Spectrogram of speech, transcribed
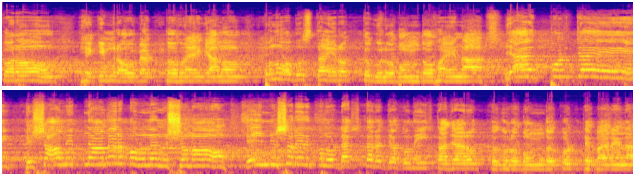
করো। হেকিমরাও ব্যর্থ হয়ে গেল। কোনো অবস্থায় রক্তগুলো বন্ধ হয় না। এক পর্যায়ে হেসাম নামের বললেন, শোনো, এই মিশরের কোনো ডাক্তার যখন এই তাজা রক্তগুলো বন্ধ করতে পারে না,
